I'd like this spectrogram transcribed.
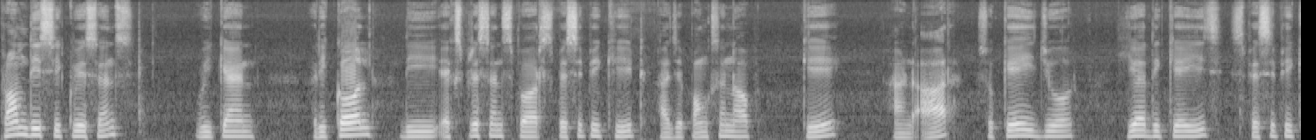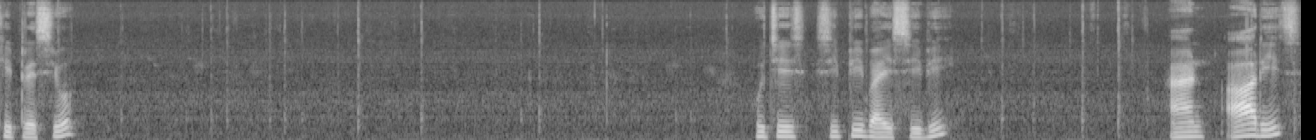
from these equations we can recall the expressions for specific heat as a function of k and r. So, k is your here the k is specific heat ratio which is Cp by Cv and R is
